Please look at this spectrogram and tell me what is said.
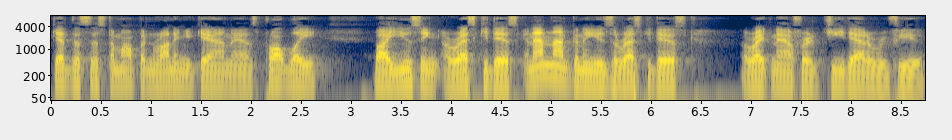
get the system up and running again is probably by using a rescue disk. And I'm not going to use a rescue disk right now for a GData review.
